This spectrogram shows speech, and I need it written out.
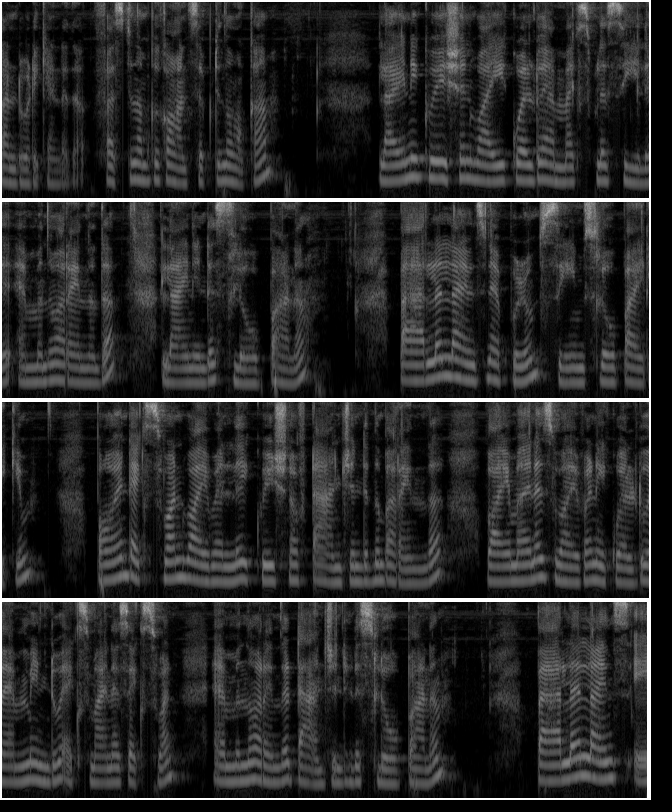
കണ്ടുപിടിക്കേണ്ടത് ഫസ്റ്റ് നമുക്ക് കോൺസെപ്റ്റ് നോക്കാം line equation y equal to m x plus സിയിൽ എം എന്ന് പറയുന്നത് ലൈനിന്റെ സ്ലോപ്പാണ് പാരലൽ ലൈൻസിന് എപ്പോഴും സെയിം സ്ലോപ്പ് ആയിരിക്കും പോയിന്റ് എക്സ് വൺ വൈ വണ്ണിലെ ഇക്വേഷൻ ഓഫ് ടാൻജന്റ് എന്ന് പറയുന്നത് y minus y one equal to m into x minus x one m എന്ന് പറയുന്നത് ടാൻജന്റിന്റെ സ്ലോപ്പാണ് parallel lines a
